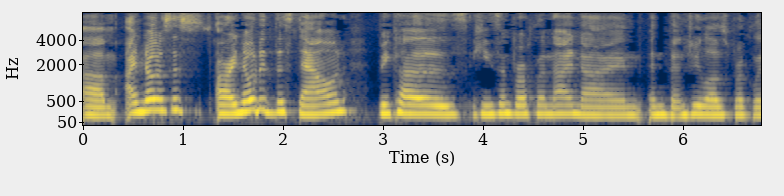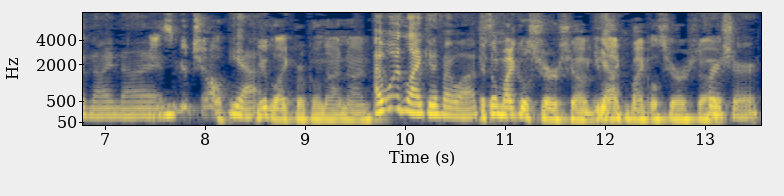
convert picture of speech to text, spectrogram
Um, I noticed this, or I noted this down because he's in Brooklyn Nine Nine, and Benji loves Brooklyn Nine Nine. it's a good show. Yeah. you'd like Brooklyn Nine Nine. I would like it if I watched It's it, a Michael Schur show. You Yeah. like Michael Schur show for sure.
